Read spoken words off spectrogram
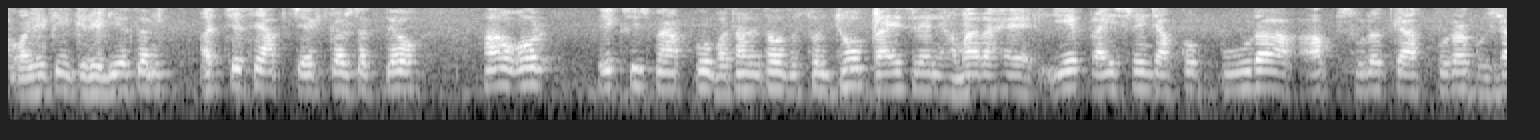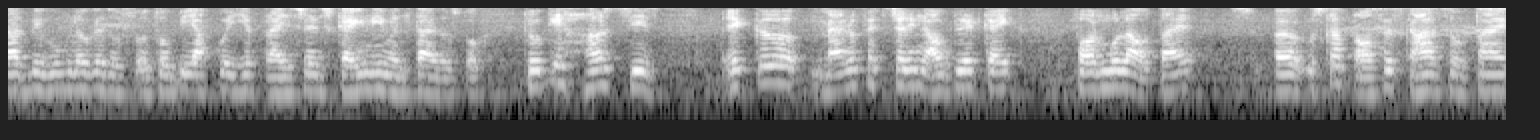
क्वालिटी ग्रेडिएशन अच्छे से आप चेक कर सकते हो। हाँ और एक चीज़ मैं आपको बता देता हूँ दोस्तों, जो प्राइस रेंज हमारा है, ये प्राइस रेंज आपको पूरा, आप सूरत के, आप पूरा गुजरात भी घूम लोगे दोस्तों तो भी आपको ये प्राइस रेंज कहीं नहीं मिलता है दोस्तों। क्योंकि हर चीज़, एक मैन्युफैक्चरिंग आउटलेट का एक फॉर्मूला होता है उसका प्रोसेस कहाँ से होता है,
